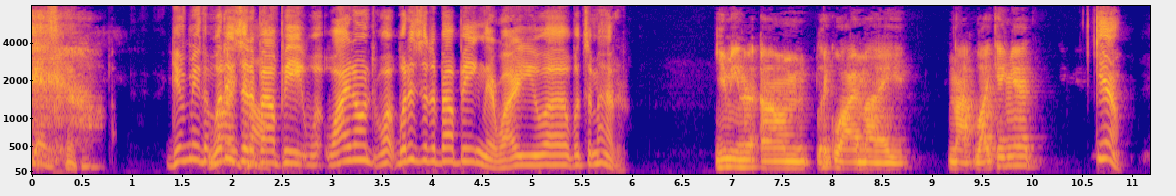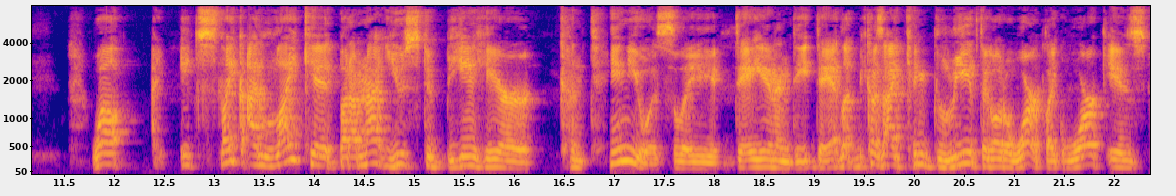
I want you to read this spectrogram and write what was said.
yes. Give me the What Mein is it Kampf. about being? Why don't? What What is it about being there? Why are you? uh What's the matter? You mean, um, like, why am I not liking it? Yeah. Well, it's like I like it, but I'm not used to being here continuously, day in and day out, because I can leave to go to work. Like, work is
